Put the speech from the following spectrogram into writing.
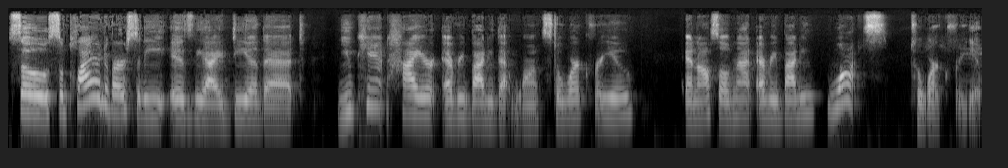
So supplier diversity is the idea that you can't hire everybody that wants to work for you, and also not everybody wants to work for you.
